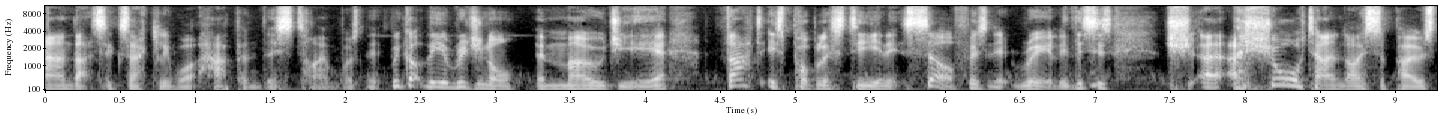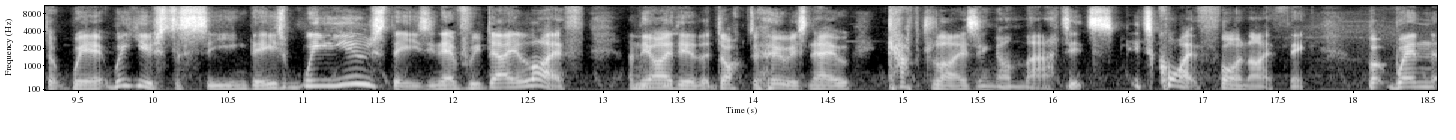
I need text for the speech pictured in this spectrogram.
And that's exactly what happened this time, wasn't it? We got the original emoji here. That is publicity in itself, isn't it? Really, this is sh- a shorthand, I suppose, that we're we're used to seeing these. We use these in everyday life, and the mm-hmm. idea that Doctor Who is now capitalising on that, it's it's quite fun, I think. But when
